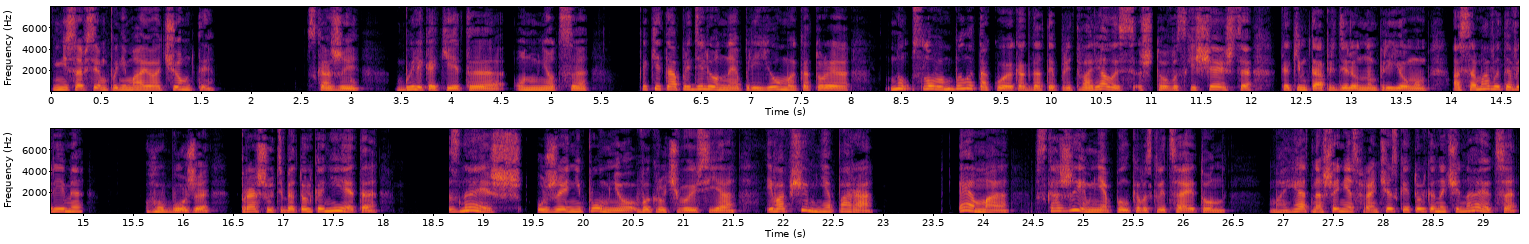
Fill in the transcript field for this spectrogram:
«Не совсем понимаю, о чем ты?» «Скажи, были какие-то, он мнется, какие-то определенные приемы, которые ну, словом, было такое, когда ты притворялась, что восхищаешься каким-то определенным приемом, а сама в это время... О, Боже, прошу тебя, только не это. Знаешь, уже не помню, выкручиваюсь я, и вообще мне пора. «Эмма, скажи мне», — пылко восклицает он, — «мои отношения с Франческой только начинаются,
